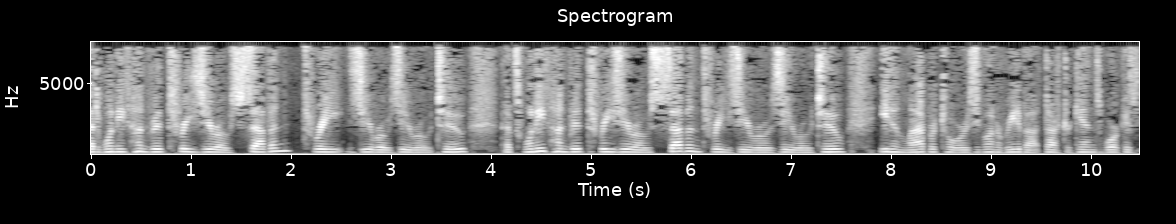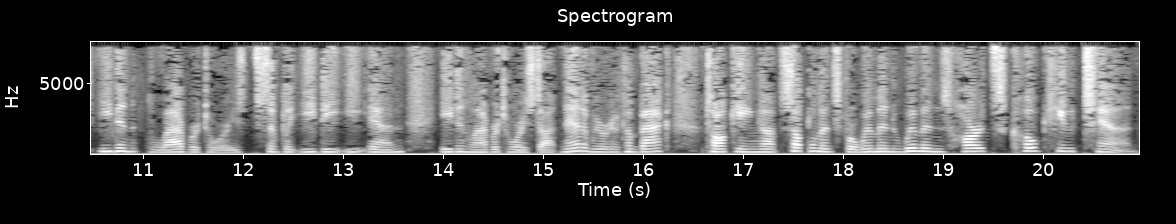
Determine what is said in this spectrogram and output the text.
at 1-800-307-3002. That's 1-800-307-3002. Eden Laboratories. You want to read about Dr. Ghen's work is Eden Laboratories, simply E-D-E-N, edenlaboratories.net. And we were going to come back talking uh, supplements for women, women's hearts, CoQ10.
